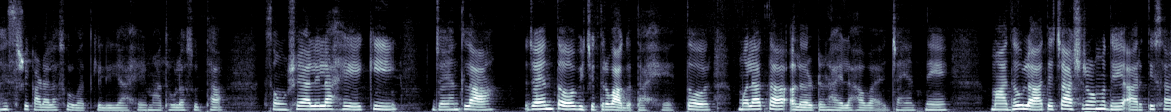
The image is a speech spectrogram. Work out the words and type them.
हिस्ट्री काढायला सुरुवात केलेली आहे. माधवला सुद्धा संशय आलेला आहे की जयंतला जयंत विचित्र वागत आहे. तर मला आता अलर्ट राहायला हवा आहे जयंतने माधवला त्याच्या आश्रमामध्ये आरती सा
